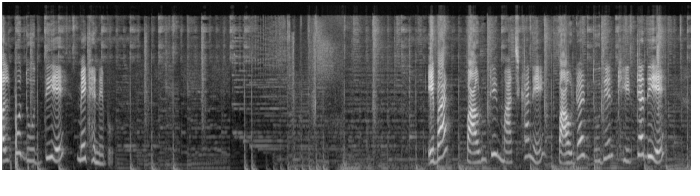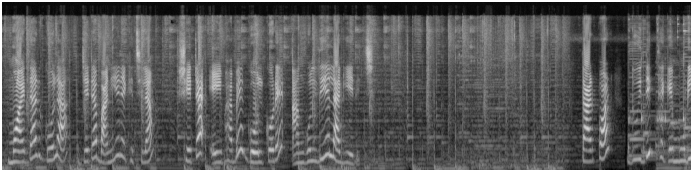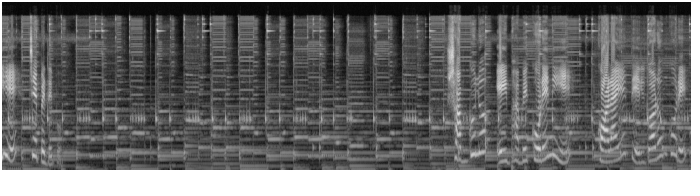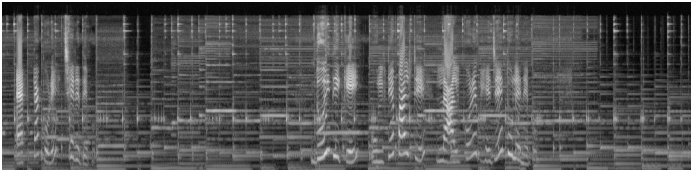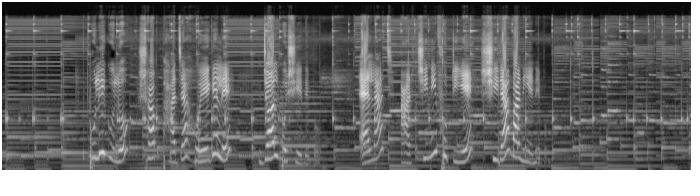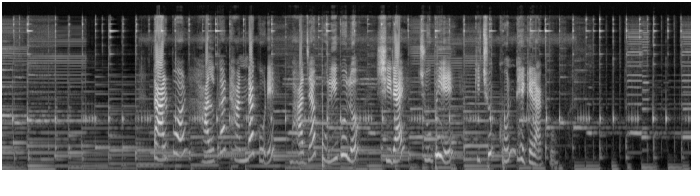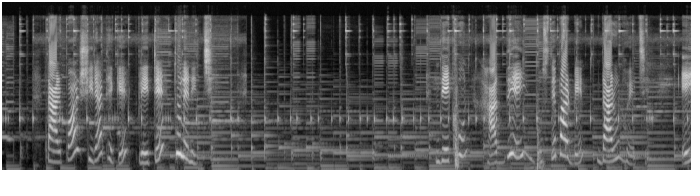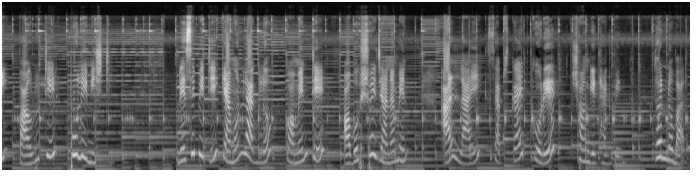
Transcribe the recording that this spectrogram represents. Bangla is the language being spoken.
অল্প দুধ দিয়ে মেখে নেব। এবার পাউরুটির মাঝখানে পাউডার দুধের ক্ষীরটা দিয়ে ময়দার গোলা যেটা বানিয়ে রেখেছিলাম, সেটা এইভাবে গোল করে আঙ্গুল দিয়ে লাগিয়ে দিচ্ছি। তারপর দুই দিক থেকে মুড়িয়ে চেপে দেব। সবগুলো এইভাবে করে নিয়ে কড়াইয়ে তেল গরম করে একটা করে ছেড়ে দেব। দুই দিকেই উল্টে পাল্টে লাল করে ভেজে তুলে নেব। পুলিগুলো সব ভাজা হয়ে গেলে জল বসিয়ে দেব। এলাচ আর চিনি ফুটিয়ে শিরা বানিয়ে নেব। তারপর হালকা ঠান্ডা করে ভাজা পুলিগুলো শিরায় চুবিয়ে কিছুক্ষণ ঢেকে রাখব। তারপর শিরা থেকে প্লেটে তুলে নিচ্ছি। দেখুন, হাত দিয়েই বুঝতে পারবেন দারুণ হয়েছে। এই পাউরুটির পুলি মিষ্টি। রেসিপিটি কেমন লাগল কমেন্টে অবশ্যই জানাবেন আর লাইক, সাবস্ক্রাইব করে সঙ্গে থাকবেন। ধন্যবাদ।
